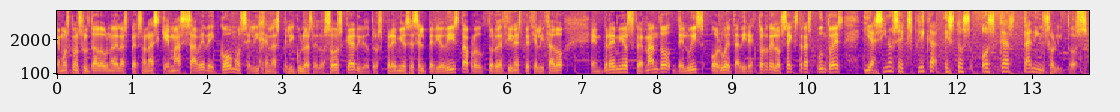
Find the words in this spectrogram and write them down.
hemos consultado a una de las personas que más sabe de cómo se eligen las películas de los Oscar y de otros premios. Es el periodista, productor de cine especializado en premios, Fernando de Luis Orueta, director de losextras.es. Y así nos explica estos Oscars tan insólitos.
